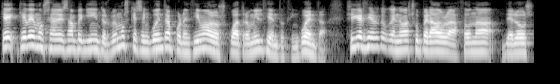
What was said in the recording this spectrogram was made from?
¿Qué, ¿Qué, vemos en el S&P 500? Vemos que se encuentra por encima de los 4.150. Sí que es cierto que no ha superado la zona de los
